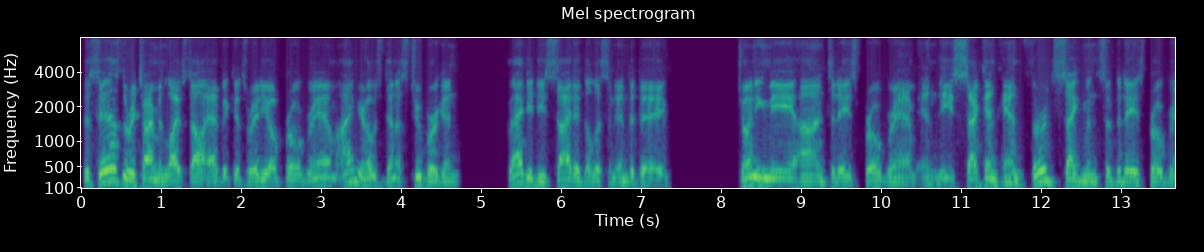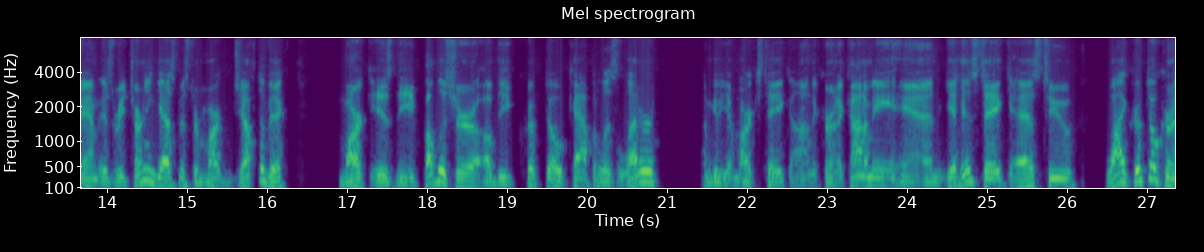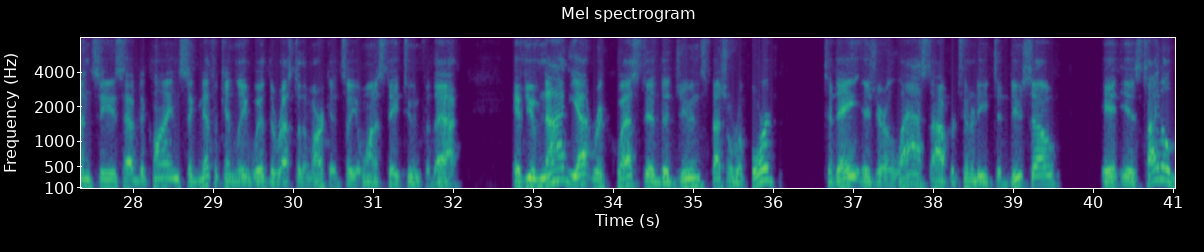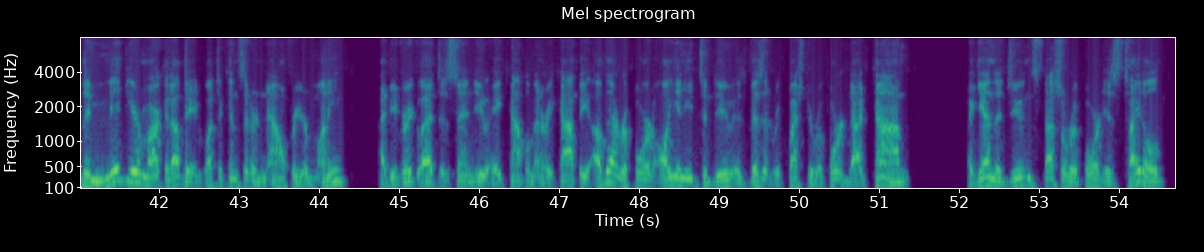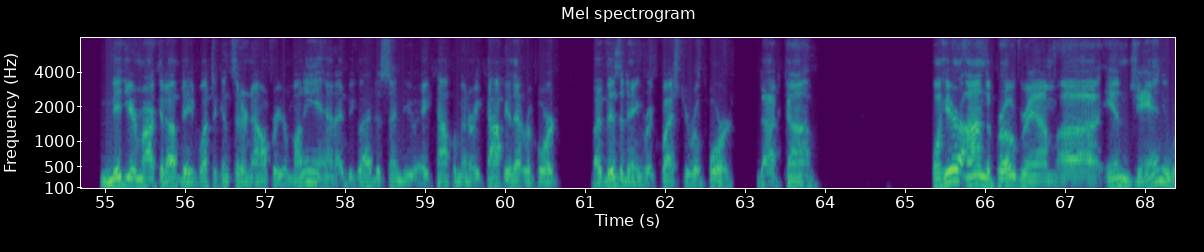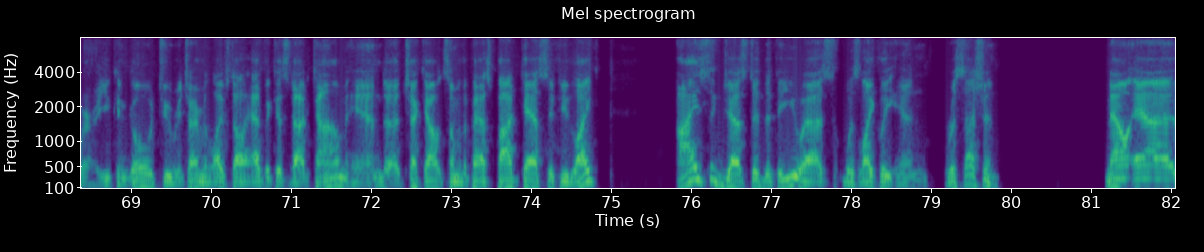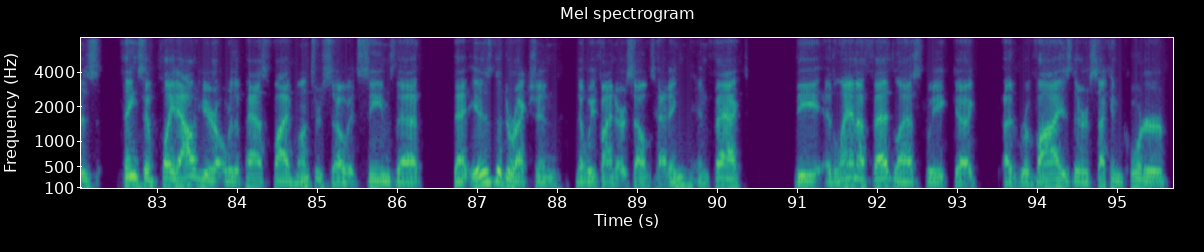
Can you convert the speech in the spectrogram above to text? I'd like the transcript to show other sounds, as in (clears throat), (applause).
This is the Retirement Lifestyle Advocates radio program. I'm your host, Dennis Tubbergen. Glad you decided to listen in today. Joining me on today's program in the second and third segments of today's program is returning guest, Mr. Mark Jeftovic. Mark is the publisher of the Crypto Capitalist Letter. I'm going to get Mark's take on the current economy and get his take as to why cryptocurrencies have declined significantly with the rest of the market. So you'll want to stay tuned for that. If you've not yet requested the June special report, today is your last opportunity to do so. It is titled The Mid Year Market Update What to Consider Now for Your Money. I'd be very glad to send you a complimentary copy of that report. All you need to do is visit requestyourreport.com. Again, the June special report is titled mid-year market update, what to consider now for your money. And I'd be glad to send you a complimentary copy of that report by visiting requestyourreport.com. Well, here on the program uh, in January, you can go to retirementlifestyleadvocates.com and uh, check out some of the past podcasts if you'd like. I suggested that the U.S. was likely in recession. Now, as things have played out here over the past five months or so, it seems that that is the direction that we find ourselves heading. In fact, the Atlanta Fed last week uh, uh, revised their second quarter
